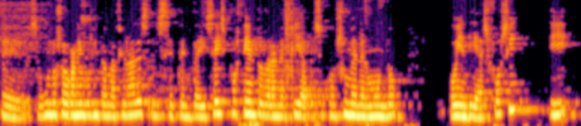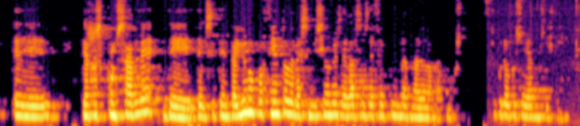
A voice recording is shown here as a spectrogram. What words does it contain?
eh, según los organismos internacionales, el 76% de la energía que se consume en el mundo hoy en día es fósil y eh, es responsable del 71% de las emisiones de gases de efecto invernadero en la atmósfera. Yo creo que eso ya nos dice mucho.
